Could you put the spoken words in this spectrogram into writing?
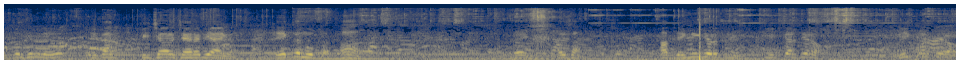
ऊपर से भी लो एक आध पीछे वाला चेहरा भी आएगा। एकदम ऊपर हाँ। राइट ऐसा। आप देखने की ज़रूरत नहीं क्लिक करते रहो। क्लिक करते रहो।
